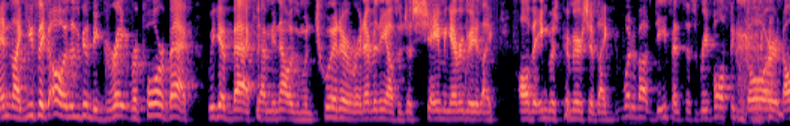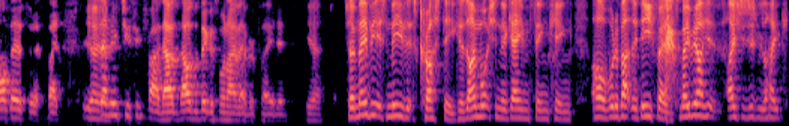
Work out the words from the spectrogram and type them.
and like you think, oh, this is gonna be great rapport back. We get back. I mean, that was when Twitter and everything else was just shaming everybody. Like, all the English Premiership. Like, what about defense? This revolving door and all this. Uh, but Yeah, 72 65, that was, that was the biggest one I've ever played in. Yeah. So maybe it's me that's crusty because I'm watching the game thinking, "Oh, what about the defense? Maybe I I should just be like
